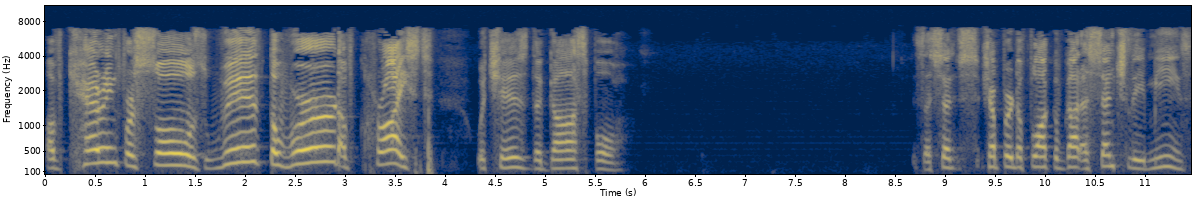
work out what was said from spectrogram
of caring for souls with the word of Christ, which is the gospel shepherd the flock of God essentially means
